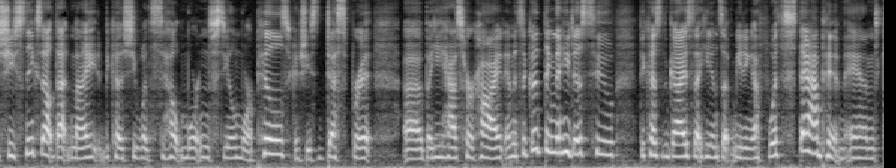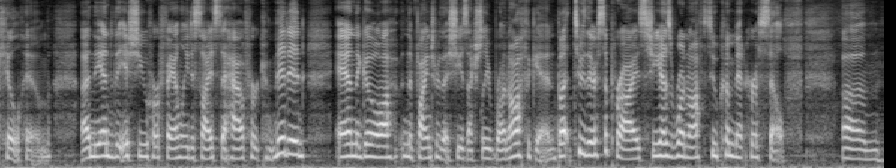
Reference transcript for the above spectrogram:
she sneaks out that night because she wants to help Morton steal more pills because she's desperate. Uh, but he has her hide, and it's a good thing that he does too because the guys that he ends up meeting up with stab him and kill him. Uh, in the end of the issue, her family decides to have her committed, and they go off and they find her that she has actually run off again. But to their surprise, she has run off to commit herself. Um,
